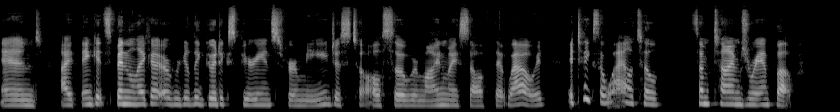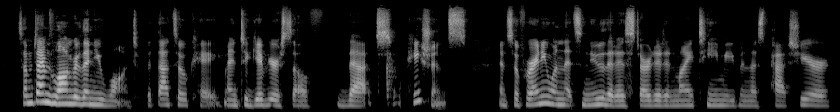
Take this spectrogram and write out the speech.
And I think it's been like a, a, really good experience for me just to also remind myself that, wow, it, it takes a while to sometimes ramp up, sometimes longer than you want, but that's okay. And to give yourself that patience. And so, for anyone that's new that has started in my team even this past year,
